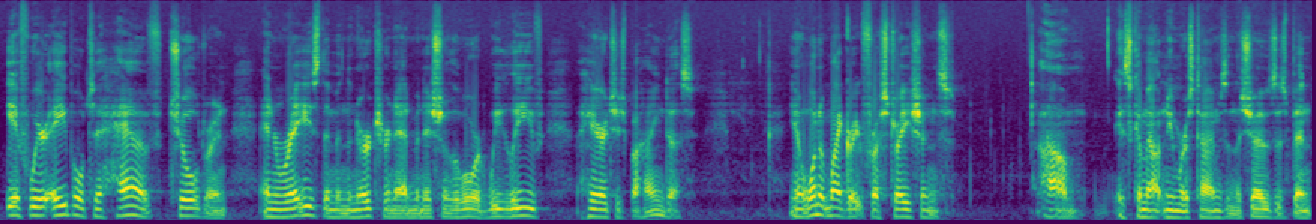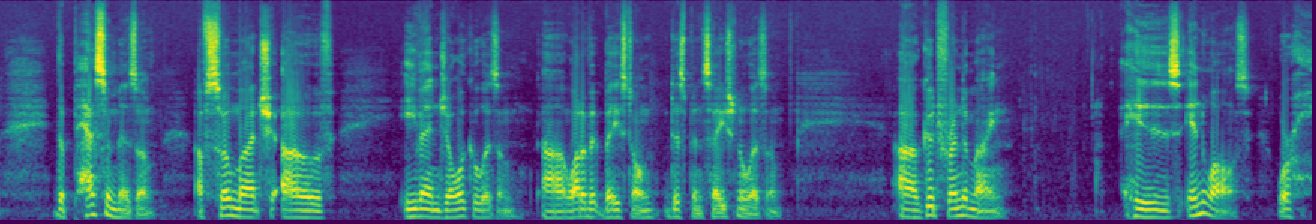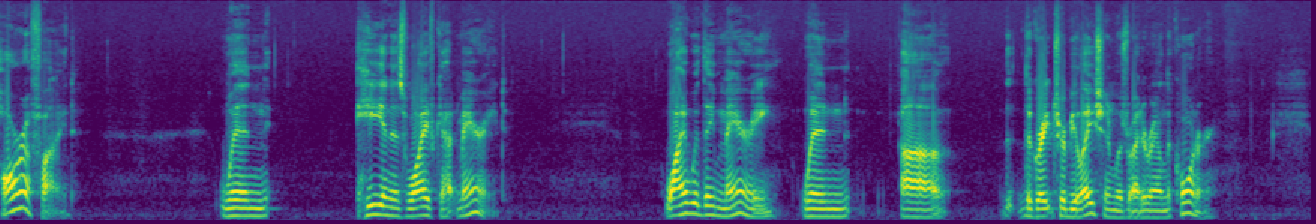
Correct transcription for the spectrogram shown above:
if we're able to have children and raise them in the nurture and admonition of the Lord, we leave a heritage behind us. You know, one of my great frustrations, um, it's come out numerous times in the shows, has been the pessimism of so much of evangelicalism, uh, a lot of it based on dispensationalism. A good friend of mine, his in-laws were horrified when he and his wife got married. Why would they marry when uh, the Great Tribulation was right around the corner?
